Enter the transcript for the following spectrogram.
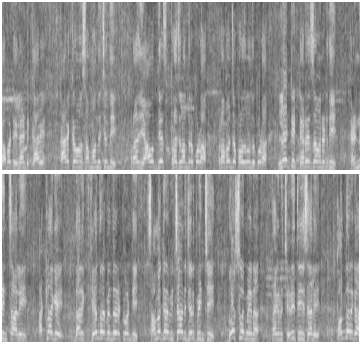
కాబట్టి ఇలాంటి కార్య కార్యక్రమం సంబంధించింది ప్ర యావత్ దేశ ప్రజలందరూ కూడా ప్రపంచ ప్రజలందరూ కూడా ఇలాంటి టెర్రరిజం అనేది ఖండించాలి. అట్లాగే దానికి కేంద్ర బిందువైనటువంటి సమగ్ర విచారణ జరిపించి దోషులమైన తగిన చర్య తీసేయాలి. తొందరగా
